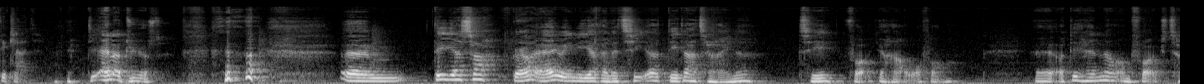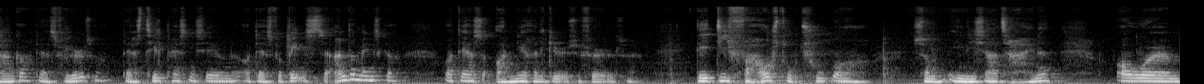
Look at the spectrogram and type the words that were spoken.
det er klart. De allerdyreste. øhm, det jeg så gør, er jo egentlig, at jeg relaterer det, der er tegnet, til folk, jeg har overfor mig. Øh, og det handler om folks tanker, deres følelser, deres tilpasningsevne og deres forbindelse til andre mennesker og deres åndelige religiøse følelse. Det er de farvestrukturer, som Elisa har tegnet. Og øh,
